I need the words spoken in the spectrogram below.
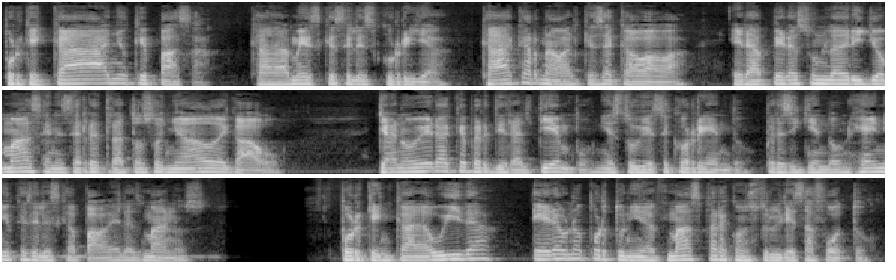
porque cada año que pasa, cada mes que se le escurría, cada carnaval que se acababa, era apenas un ladrillo más en ese retrato soñado de Gabo. Ya no era que perdiera el tiempo, ni estuviese corriendo, persiguiendo a un genio que se le escapaba de las manos, porque en cada huida era una oportunidad más para construir esa foto.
